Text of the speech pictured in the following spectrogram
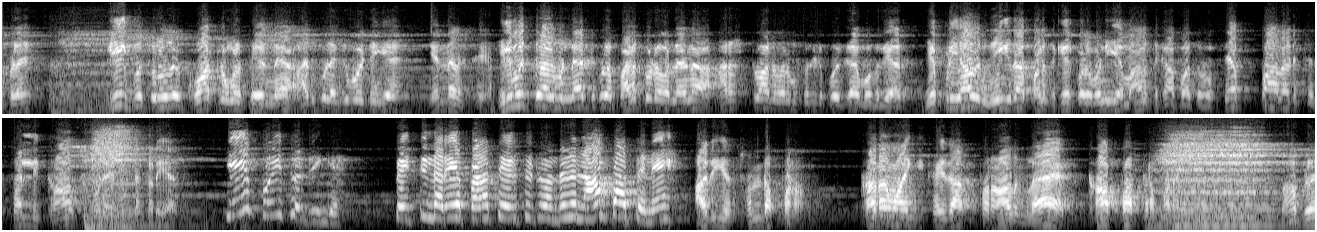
மாப்பிள தீர்ப்பு சொன்னது கோர்ட்ல உங்களை தேடினேன். அதுக்குள்ள எங்க போயிட்டீங்க? என்ன விஷயம்? இருபத்தி நாலு மணி நேரத்துக்குள்ள பணத்தோட வரலன்னா அரஸ்ட் வரும்னு சொல்லிட்டு போயிருக்காரு முதலியார். எப்படியாவது நீங்க தான் பணத்துக்கு ஏற்பாடு பண்ணி என் மானத்தை காப்பாற்றணும் செப்பால் அடிச்ச தள்ளி காசு கூட என்கிட்ட கிடையாது. ஏன் போய் சொல்றீங்க? பெட்டி நிறைய பணத்தை எடுத்துட்டு வந்ததை நான் பார்த்தேனே. அது என் சொந்த பணம். கடன் வாங்கி கைதாக்க போற ஆளுங்களை காப்பாத்துற பணம். மாப்பிள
